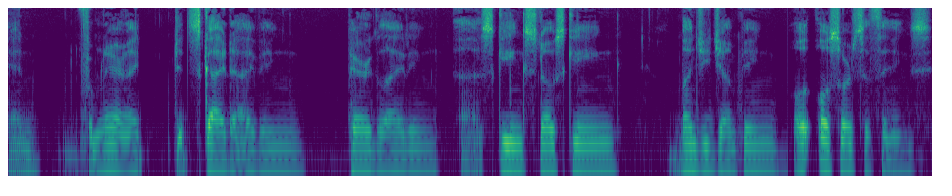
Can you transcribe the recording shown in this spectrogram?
and from there I did skydiving, paragliding, uh, skiing, snow skiing, bungee jumping, all, all sorts of things.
